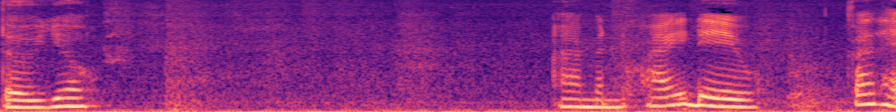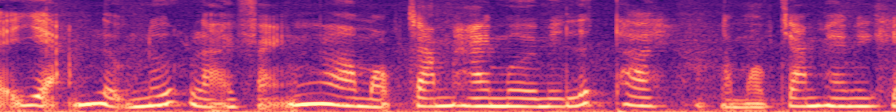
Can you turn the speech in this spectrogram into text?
từ vô. À, mình khuấy đều. Có thể giảm lượng nước lại khoảng à, 120 ml thôi hoặc là 120 g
